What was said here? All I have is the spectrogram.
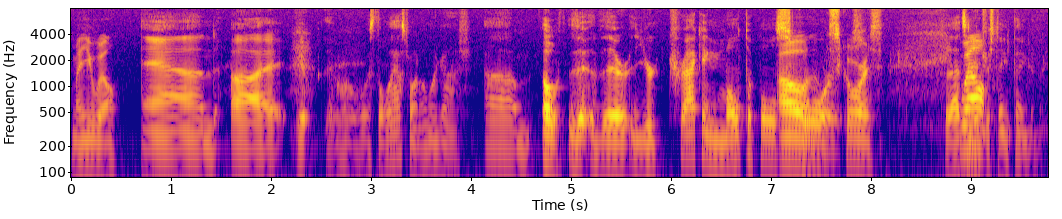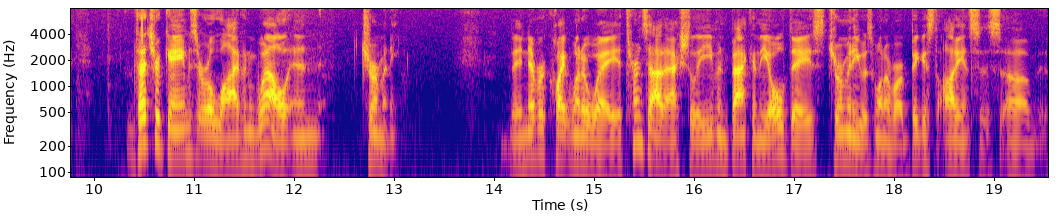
Well, you will. And uh, it, what was the last one? Oh my gosh! Um, oh, the, the, you're tracking multiple Oh, scores. scores. So that's an interesting thing to me. Venture games are alive and well in Germany. They never quite went away. It turns out, actually, even back in the old days, Germany was one of our biggest audiences. Um,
